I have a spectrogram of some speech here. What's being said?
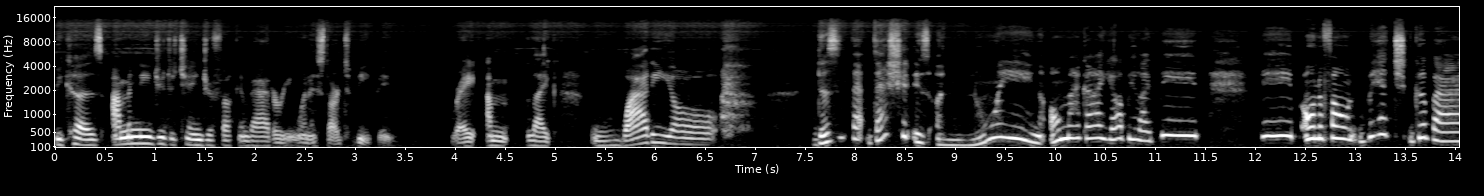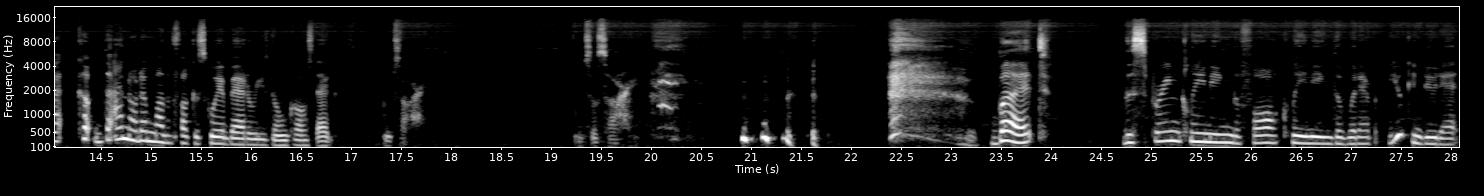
Because I'm gonna need you to change your fucking battery when it starts beeping, right? I'm like, why do y'all? Doesn't that that shit is annoying? Oh my god, y'all be like beep, beep on the phone, bitch. Goodbye. I know them motherfucking square batteries don't cost that. I'm sorry. I'm so sorry. but the spring cleaning, the fall cleaning, the whatever, you can do that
